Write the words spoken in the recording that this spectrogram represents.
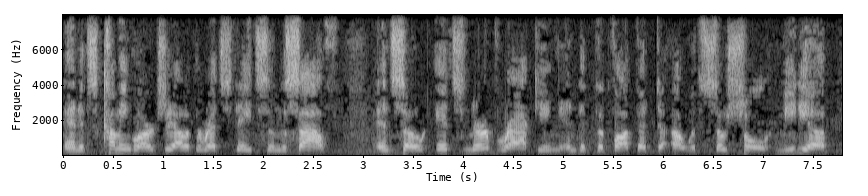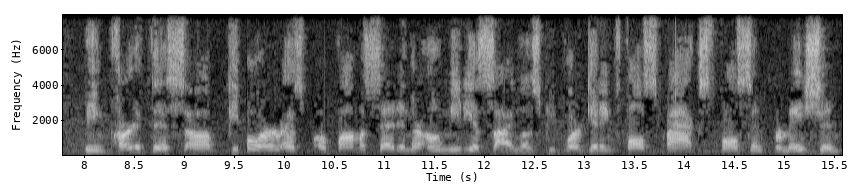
And it's coming largely out of the red states in the South. And so it's nerve wracking. And that the thought that uh, with social media being part of this, uh, people are, as Obama said, in their own media silos. People are getting false facts, false information,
